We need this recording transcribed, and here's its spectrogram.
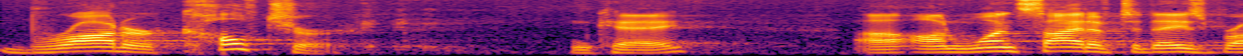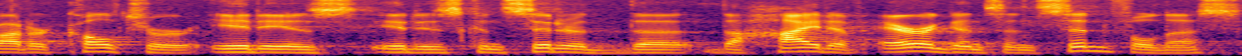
broader culture, okay, uh, on one side of today's broader culture, it is, it is considered the, the height of arrogance and sinfulness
